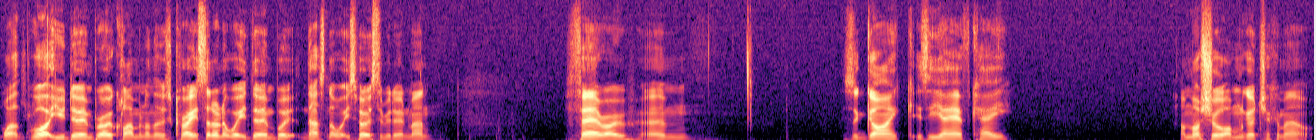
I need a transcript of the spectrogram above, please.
What what are you doing, bro? Climbing on those crates. I don't know what you're doing, but that's not what you're supposed to be doing, man. Pharo. Um, there's a guy. Is he AFK? I'm not sure. I'm gonna go check him out.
